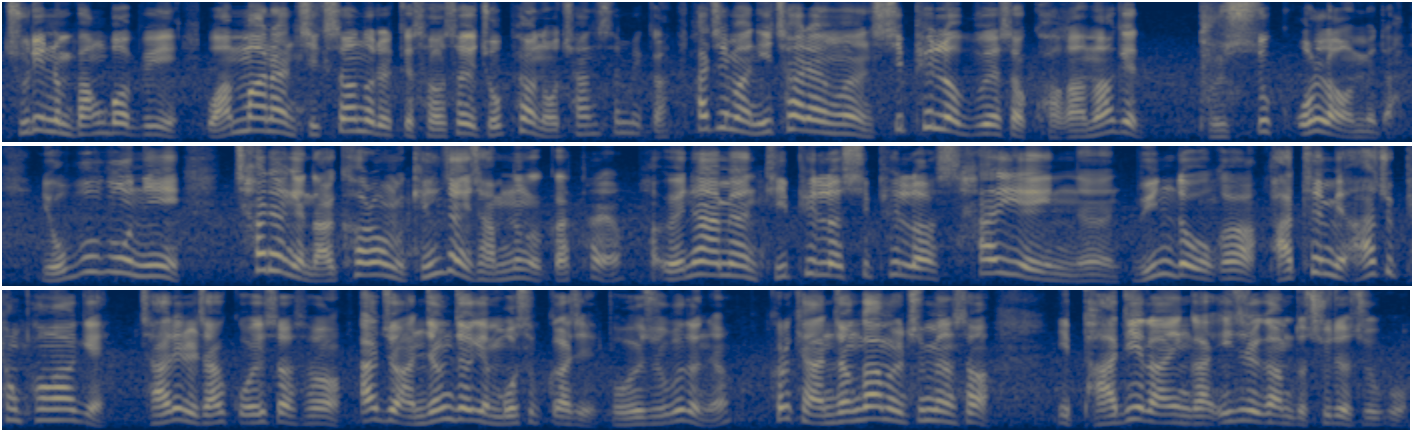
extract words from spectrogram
줄이는 방법이 완만한 직선으로 이렇게 서서히 좁혀 놓지 않습니까 하지만 이 차량은 C필러 부에서 과감하게 불쑥 올라옵니다. 이 부분이 차량의 날카로움을 굉장히 잡는 것 같아요. 왜냐하면 D필러, C필러 사이에 있는 윈도우가 바텀이 아주 평평하게 자리를 잡고 있어서 아주 안정적인 모습까지 보여주거든요. 그렇게 안정감을 주면서 이 바디 라인과 이질감도 줄여주고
